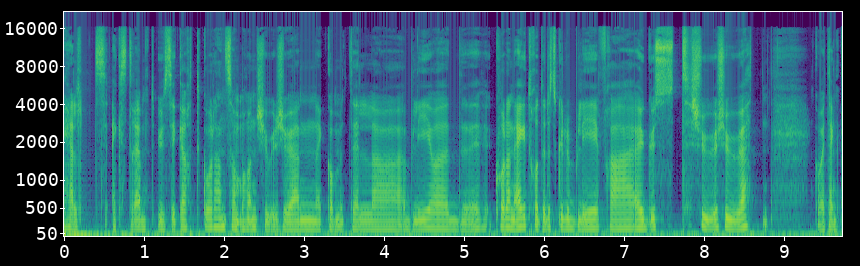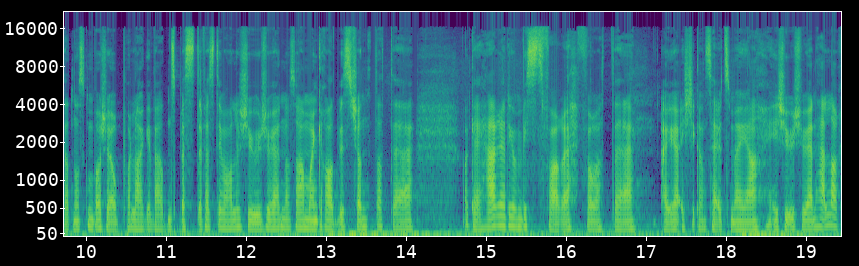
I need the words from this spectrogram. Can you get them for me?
helt ekstremt usikkert hvordan sommeren 2021 kommer til å bli, og det, hvordan jeg trodde det skulle bli fra august 2020. Hvor jeg tenkte at nå skal vi bare kjøre på å lage verdens beste festival i 2021, og så har man gradvis skjønt at eh, ok, her er det jo en viss fare for at eh, øya ikke kan se ut som øya i 2021 heller.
